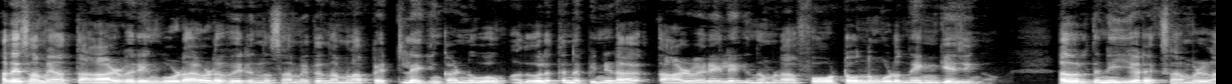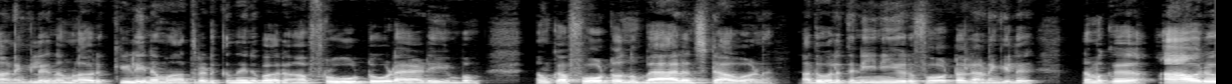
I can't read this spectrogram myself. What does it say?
അതേസമയം ആ താഴ്വരയും കൂടെ അവിടെ വരുന്ന സമയത്ത് നമ്മൾ ആ പെറ്റിലേക്കും കണ്ണുപോകും അതുപോലെ തന്നെ പിന്നീട് ആ താഴ്വരയിലേക്കും നമ്മൾ ആ ഫോട്ടോ ഒന്നും കൂടെ ഒന്ന് എൻഗേജിങ് ആവും അതുപോലെ തന്നെ ഈ ഒരു എക്സാമ്പിളിലാണെങ്കിൽ നമ്മൾ ആ ഒരു കിളിനെ മാത്രം എടുക്കുന്നതിന് പകരം ആ ഫ്രൂട്ട് കൂടെ ആഡ് ചെയ്യുമ്പം നമുക്ക് ആ ഫോട്ടോ ഒന്ന് ബാലൻസ്ഡ് ആവുകയാണ്. അതുപോലെ തന്നെ ഇനി ഈ ഒരു ഫോട്ടോയിലാണെങ്കിൽ നമുക്ക് ആ ഒരു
